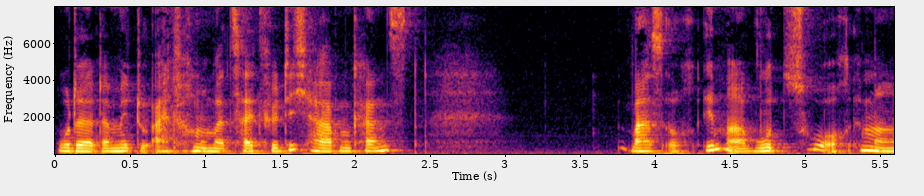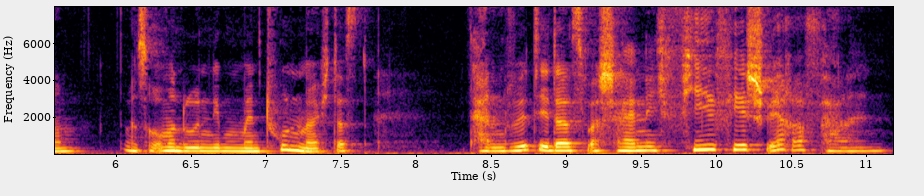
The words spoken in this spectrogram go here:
oder damit du einfach nur mal Zeit für dich haben kannst, was auch immer, wozu auch immer, was auch immer du in dem Moment tun möchtest, dann wird dir das wahrscheinlich viel, viel schwerer fallen.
